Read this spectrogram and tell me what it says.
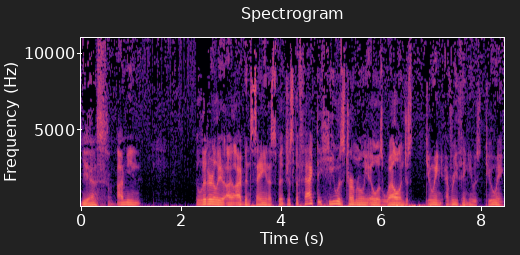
Yes. I mean, literally, I, I've been saying this, but just the fact that he was terminally ill as well and just doing everything he was doing.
